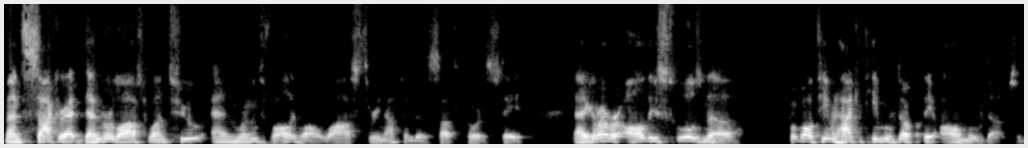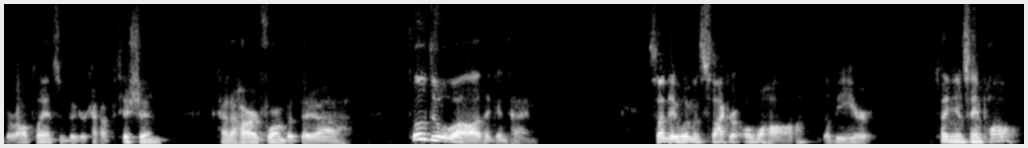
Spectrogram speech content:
Men's soccer at Denver lost one two, and women's volleyball lost three nothing to South Dakota State. Now you remember all these schools in the football team and hockey team moved up. They all moved up, so they're all playing some bigger competition. Kind of hard for them, but they uh, They'll do well, I think, in time. Sunday, women's soccer, Omaha. They'll be here playing in St. Paul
